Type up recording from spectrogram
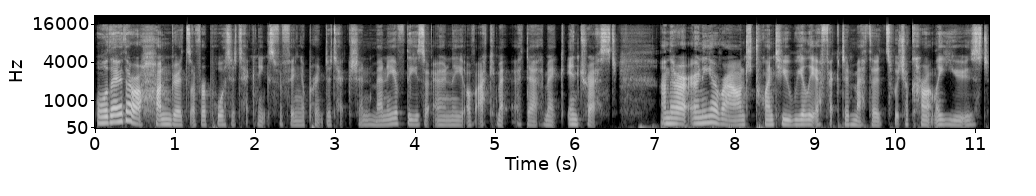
Although there are hundreds of reported techniques for fingerprint detection, many of these are only of academic interest and there are only around 20 really effective methods which are currently used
